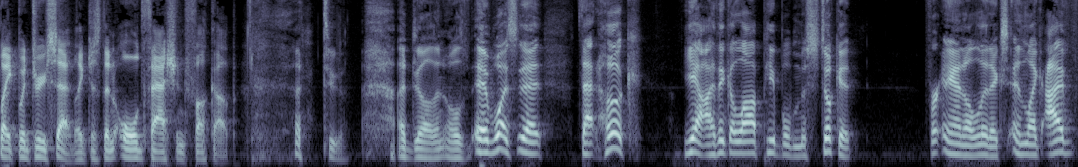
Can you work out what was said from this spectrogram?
like what Drew said, like just an old fashioned fuck up. do I do an old. It was that that hook. Yeah, I think a lot of people mistook it for analytics, and like I've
